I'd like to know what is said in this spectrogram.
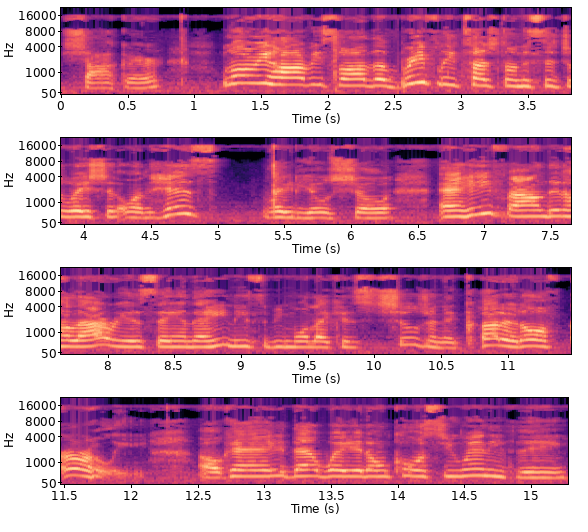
Shocker. Lori Harvey's father briefly touched on the situation on his radio show and he found it hilarious saying that he needs to be more like his children and cut it off early. Okay? That way it don't cost you anything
